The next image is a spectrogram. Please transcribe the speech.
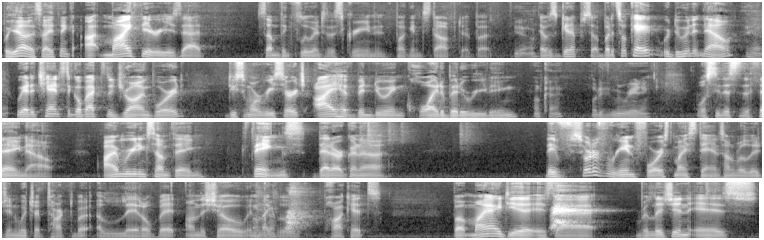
But yeah, so I think I, my theory is that something flew into the screen and fucking stopped it. But Yeah. that was a good episode. But it's okay. We're doing it now. Yeah. We had a chance to go back to the drawing board, do some more research. I have been doing quite a bit of reading. Okay, what have you been reading? Well, see, this is the thing now. I'm reading something, things that are gonna. They've sort of reinforced my stance on religion, which I've talked about a little bit on the show in like little pockets. But my idea is that religion is,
